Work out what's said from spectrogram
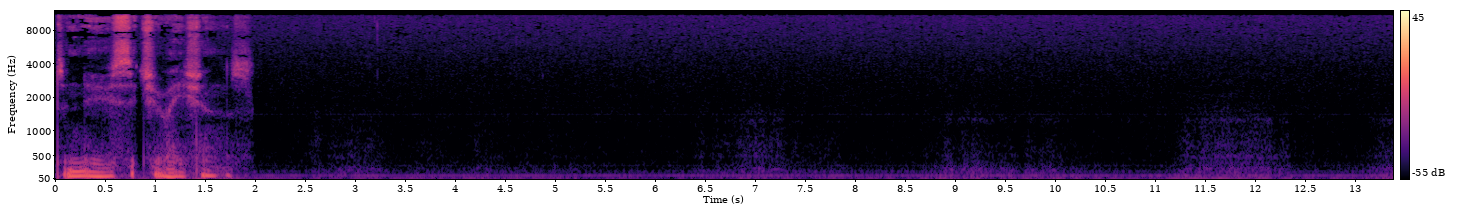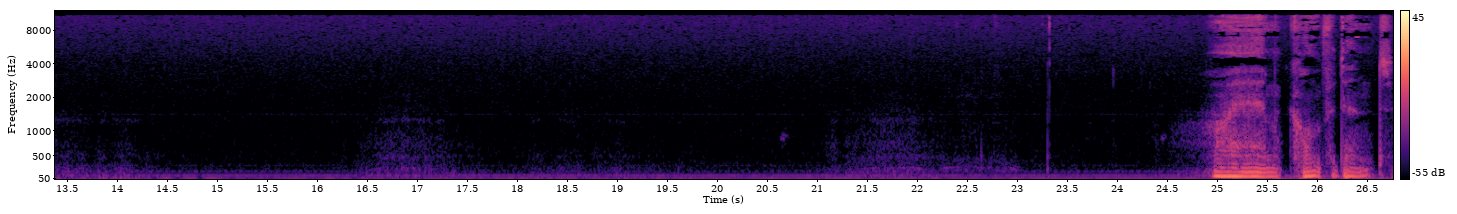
to new situations. I am confident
